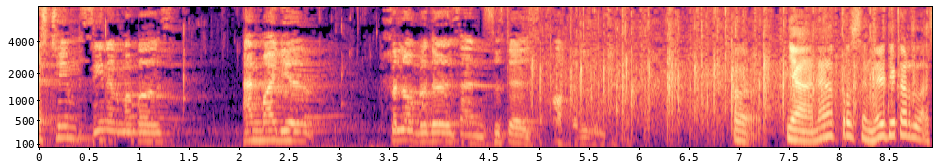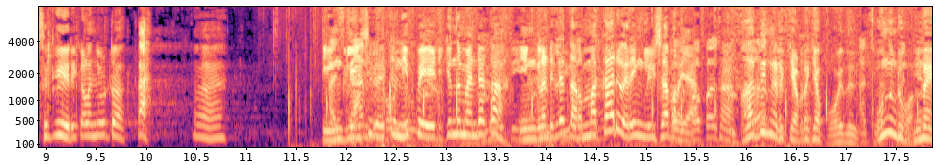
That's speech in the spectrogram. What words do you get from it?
esteemed senior members, and my dear fellow brothers and sisters of the region. ഞാൻ അത്ര സെന്നെ കടലാസ് കീറി കളഞ്ഞുട്ടോ ഇംഗ്ലീഷ് വെച്ച് നീ പേടിക്കുന്നു മെന്റെട്ടാ ഇംഗ്ലണ്ടിലെ ധർമ്മക്കാർ വരെ ഇംഗ്ലീഷാ പറയാ. ആദ്യം ഇടയ്ക്ക് എവിടേക്കാ പോയത്? ഒന്നും വന്നേ.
